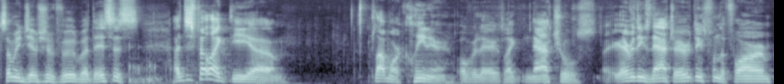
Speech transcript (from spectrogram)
some Egyptian food. But this is. I just felt like the. Um, it's a lot more cleaner over there. It's like naturals. Like, everything's natural. Everything's from the farm.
